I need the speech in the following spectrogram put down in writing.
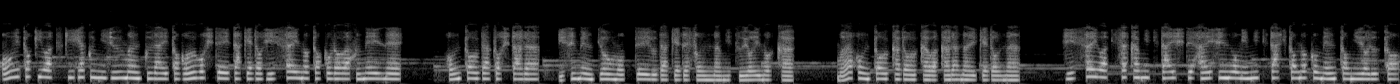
多い時は月120万くらいと豪語していたけど実際のところは不明ね。本当だとしたら、医師免許を持っているだけでそんなに強いのか。まあ本当かどうかわからないけどな。実際は木坂に期待して配信を見に来た人のコメントによると、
